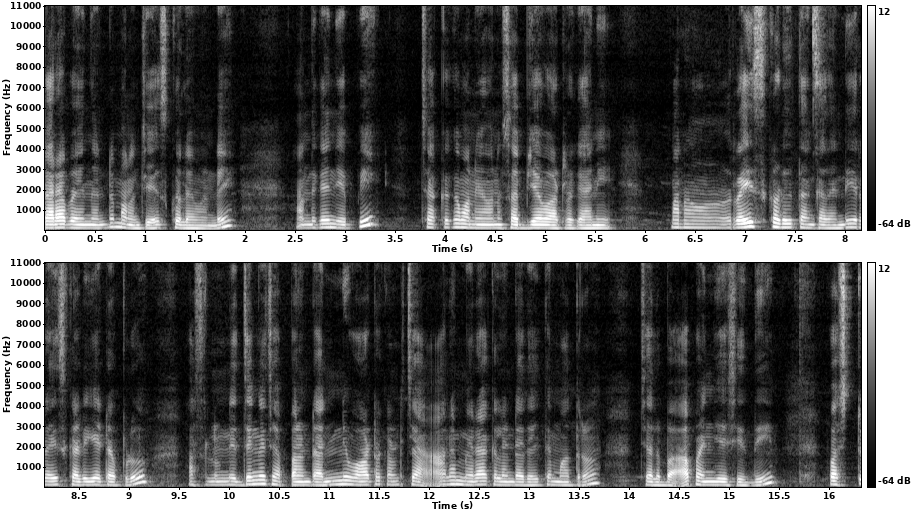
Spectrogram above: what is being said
ఖరాబ్ అయిందంటే మనం చేసుకోలేమండి. అందుకని చెప్పి చక్కగా మనం ఏమైనా సబ్జా వాటర్ కానీ మనం రైస్ కడుగుతాం కదండి రైస్ కడిగేటప్పుడు అసలు నిజంగా చెప్పాలంటే అన్ని వాటర్ కంటే చాలా మిరాకల్ అండి. అదైతే మాత్రం చాలా బాగా పనిచేసిద్ది. ఫస్ట్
